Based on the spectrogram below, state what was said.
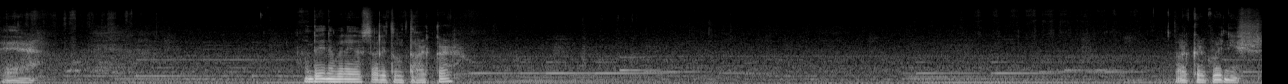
There. And then I'm gonna use a little darker. Parker Greenish.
